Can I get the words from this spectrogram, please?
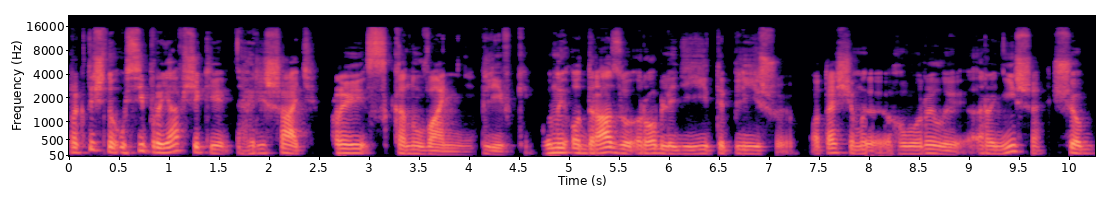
практично усі проявщики грішать при скануванні плівки. Вони одразу роблять її теплішою. Оте, що ми е, говорили раніше, щоб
